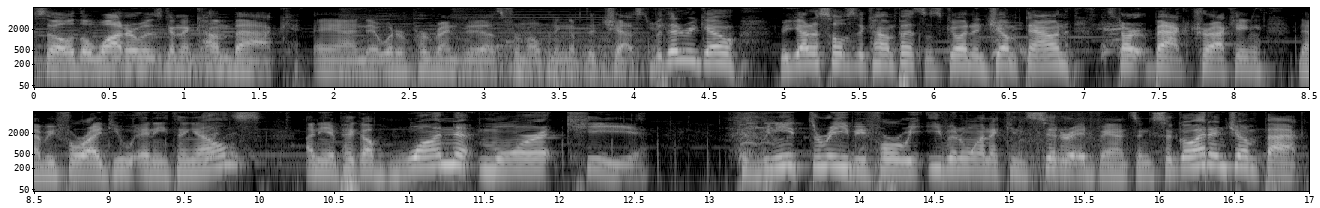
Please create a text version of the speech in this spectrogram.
So the water was gonna come back, and it would have prevented us from opening up the chest. But there we go. We got ourselves the compass. Let's go ahead and jump down, start backtracking. Now, before I do anything else, I need to pick up one more key. Because we need three before we even want to consider advancing. So go ahead and jump back.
